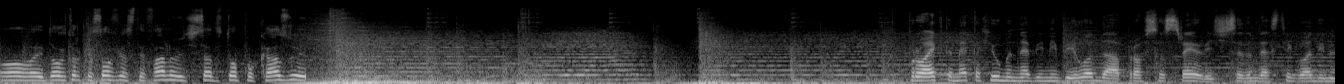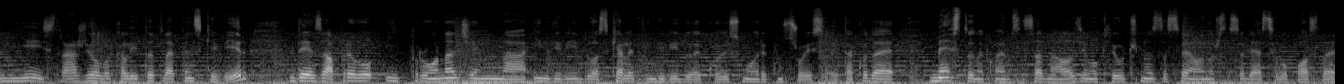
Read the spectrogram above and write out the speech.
ovaj, doktorka Sofija Stefanović sad to pokazuje. Projekta MetaHuman ne bi ni bilo da profesor Srejović 70. godina nije istražio lokalitet Lepenski vir, gde je zapravo i pronađen individua, skelet individue koju smo rekonstruisali. Tako da je mesto na kojem se sad nalazimo ključno za sve ono što se desilo posle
